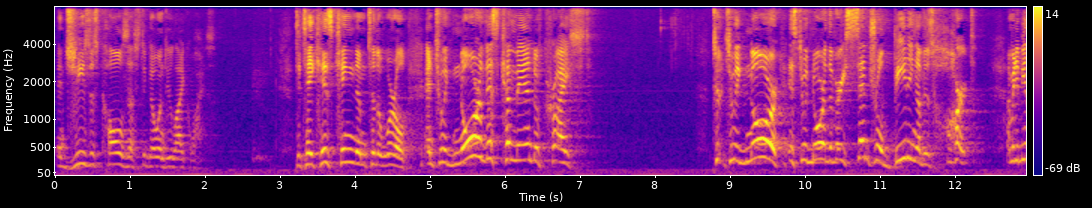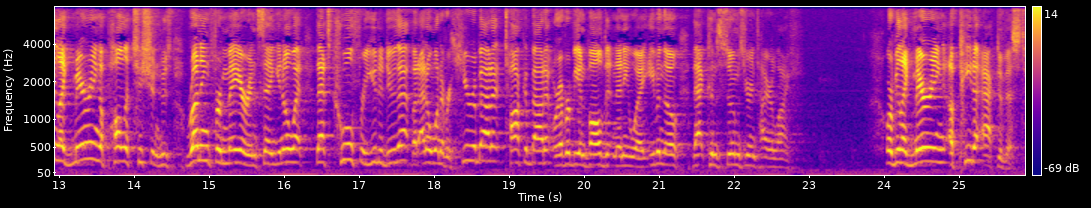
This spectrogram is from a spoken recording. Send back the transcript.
And Jesus calls us to go and do likewise to take his kingdom to the world, and to ignore this command of Christ. To, to ignore is to ignore the very central beating of his heart. I mean, to be like marrying a politician who's running for mayor and saying, you know what, that's cool for you to do that, but I don't want to ever hear about it, talk about it, or ever be involved in in any way, even though that consumes your entire life. Or be like marrying a PETA activist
